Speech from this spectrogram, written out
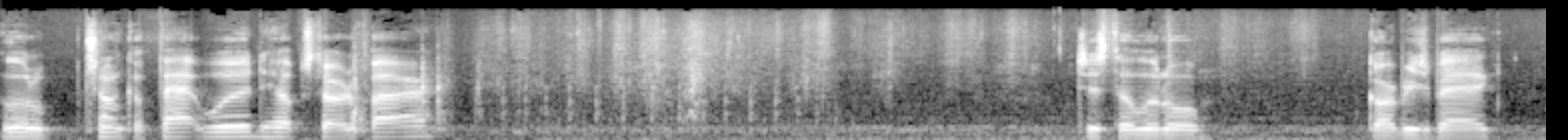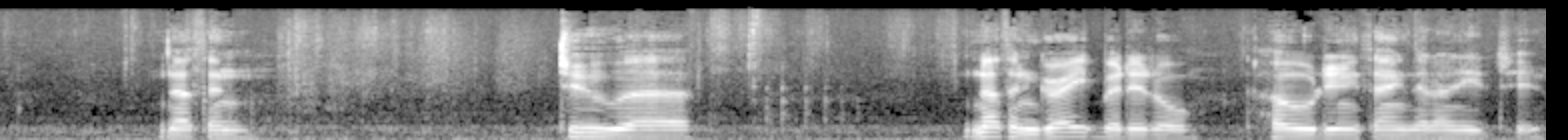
a little chunk of fat wood to help start a fire. Just a little garbage bag. Nothing too, uh, nothing great, but it'll hold anything that I need to.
